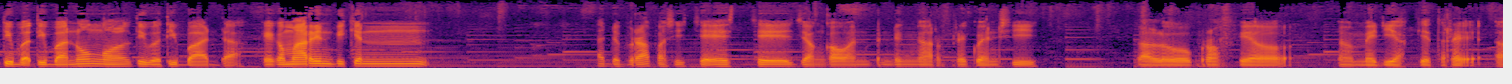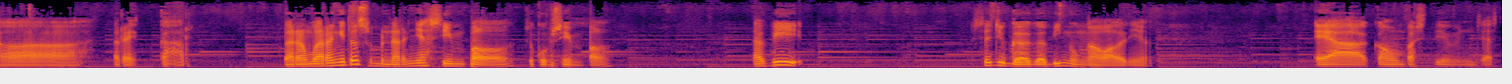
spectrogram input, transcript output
tiba-tiba nongol tiba-tiba ada. Kayak kemarin bikin ada berapa sih CSC jangkauan pendengar frekuensi lalu profil uh, media kit uh, red card Barang-barang itu sebenarnya simple, cukup simple. Tapi saya juga agak bingung awalnya. Ya, kamu pasti menjudge,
